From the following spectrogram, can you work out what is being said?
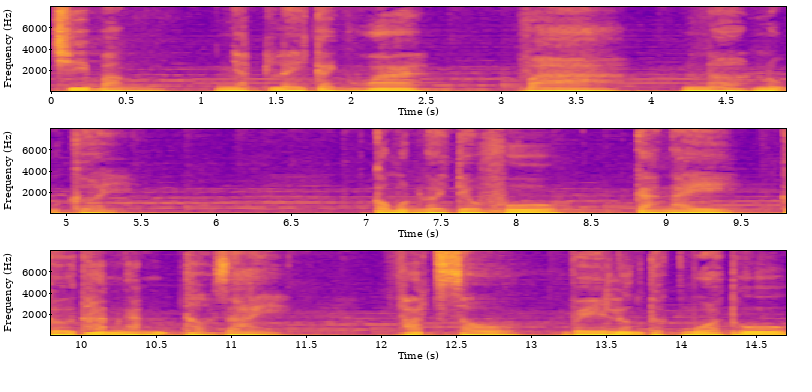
chi bằng nhặt lấy cành hoa và nở nụ cười. Có một người tiểu phu cả ngày cứ than ngắn, thở dài, phát sầu vì lương thực mùa thu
